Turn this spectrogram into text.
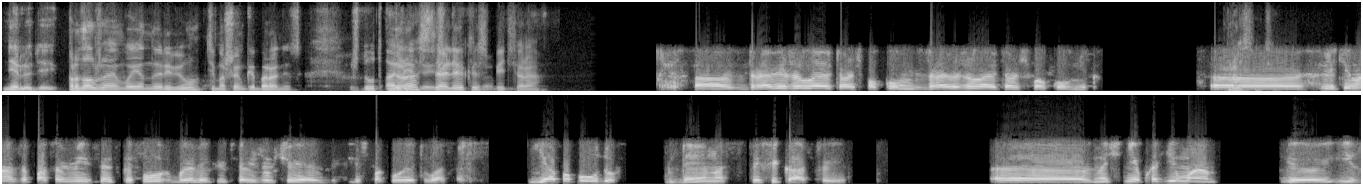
не людей. Продолжаем военное ревю. Тимошенко и Баранец ждут Олега Здравствуйте, из Олег из Питера. А, Здравия желаю, товарищ полковник. Здравия желаю, товарищ полковник. Э, лейтенант запасов медицинской службы Олег Викторович Жучаев беспокоит вас. Я по поводу денацификации. Э, значит, необходимо э, из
